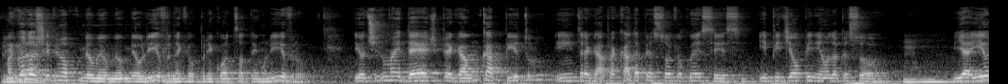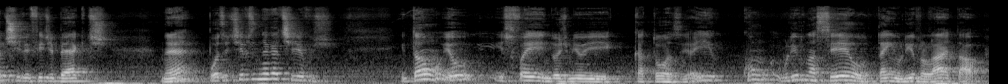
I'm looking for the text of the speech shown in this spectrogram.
Mas quando eu escrevi meu, meu, meu, meu, livro, né, que eu por enquanto só tenho um livro, eu tive uma ideia de pegar um capítulo e entregar para cada pessoa que eu conhecesse e pedir a opinião da pessoa. Hum. E aí eu tive feedbacks né, positivos e negativos. Então, eu, isso foi em 2014. Aí com, o livro nasceu, tem o livro lá e tal.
